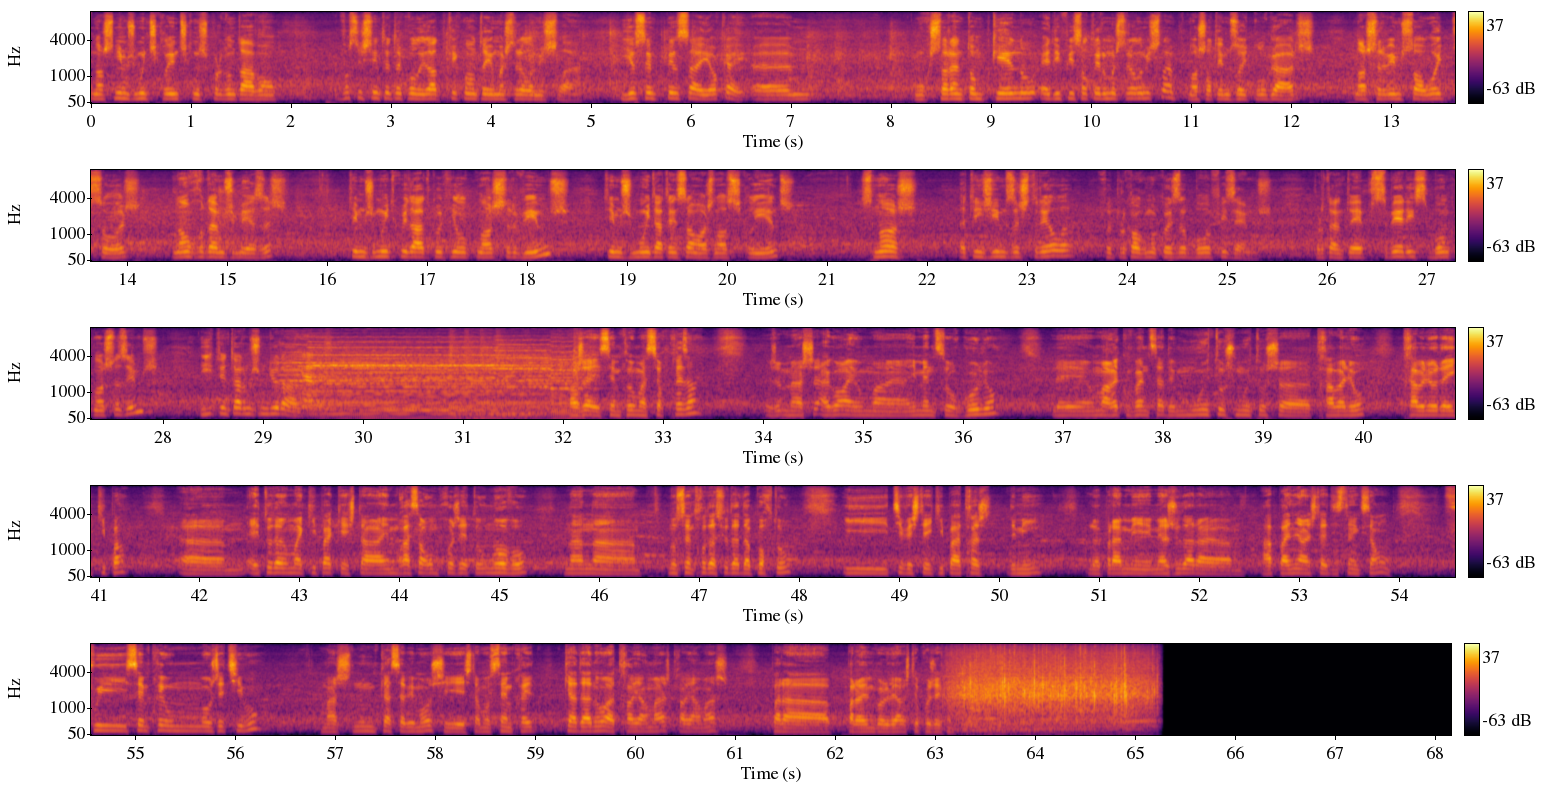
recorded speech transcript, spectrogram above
Nós tínhamos muitos clientes que nos perguntavam vocês têm tanta qualidade, porque é que não têm uma estrela Michelin? E eu sempre pensei, ok, um, um restaurante tão pequeno é difícil ter uma estrela Michelin, porque nós só temos oito lugares, nós servimos só oito pessoas, não rodamos mesas, temos muito cuidado com aquilo que nós servimos, temos muita atenção aos nossos clientes. Se nós atingimos a estrela, foi porque alguma coisa boa fizemos. Portanto, é perceber isso bom que nós fazemos e tentarmos melhorar. Já é sempre uma surpresa, mas agora é um imenso orgulho, é uma recompensa de muitos, muitos uh, trabalho, trabalho da equipa. Uh, é toda uma equipa que está a embraçar um projeto novo na, na, no centro da cidade de Porto e tive esta equipa atrás de mim para me, me ajudar a, a apanhar esta distinção. Fui sempre um objetivo, mas nunca sabemos e estamos sempre, cada ano, a trabalhar mais, trabalhar mais para, para envolver este proyecto.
